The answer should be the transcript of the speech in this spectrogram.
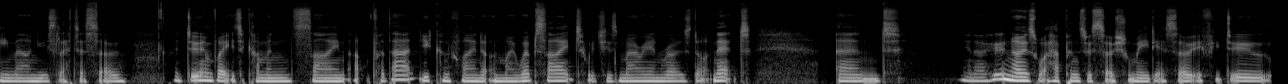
email newsletter. So I do invite you to come and sign up for that. You can find it on my website, which is marionrose.net. And you know, who knows what happens with social media. So if you do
